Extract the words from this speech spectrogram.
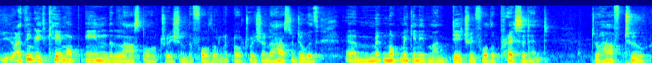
you, I think it came up in the last alteration, the fourth alteration, that has to do with um, not making it mandatory for the president to have to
